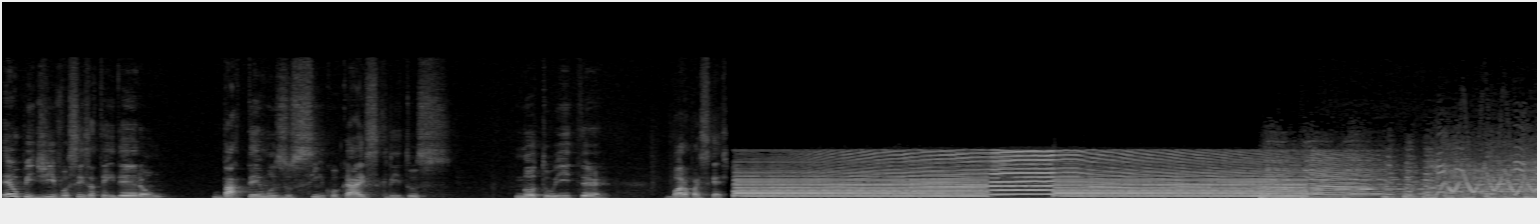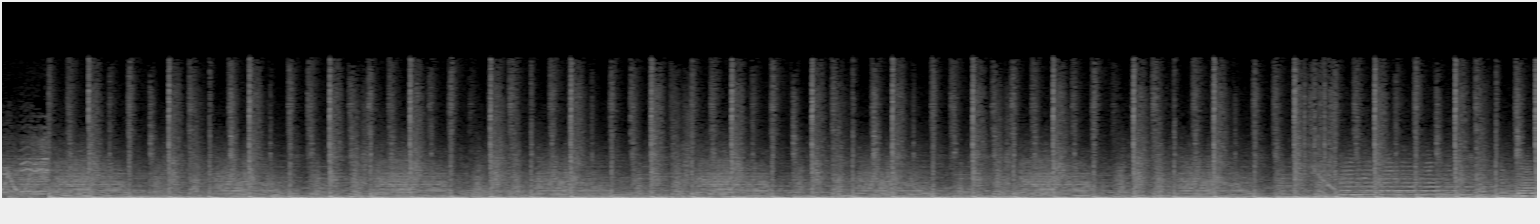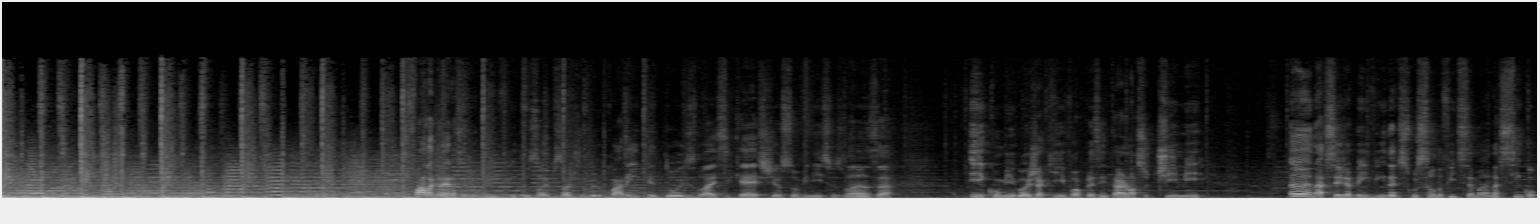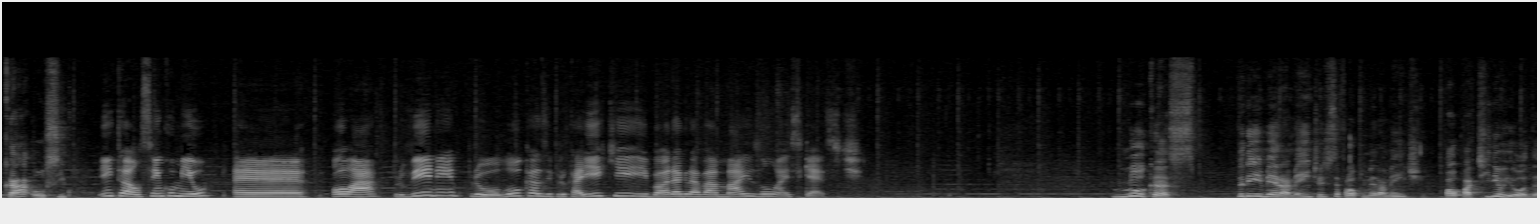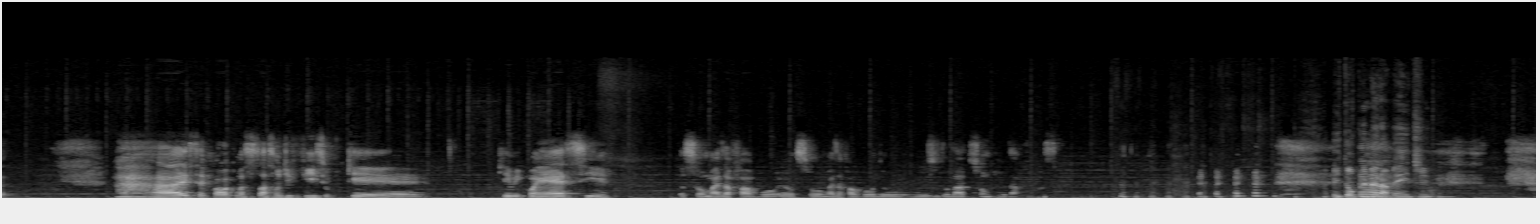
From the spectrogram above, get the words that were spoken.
Eu pedi, vocês atenderam. Batemos os 5k inscritos no Twitter. Bora para o 42 do Icecast. Eu sou Vinícius Lanza e comigo hoje aqui vou apresentar nosso time. Ana, seja bem-vinda à discussão do fim de semana: 5K ou 5? Então, 5 mil. É... Olá pro Vini, pro Lucas e pro Kaique e bora gravar mais um Icecast. Lucas, primeiramente, antes de você falar primeiramente, Palpatine ou Yoda? Ah, aí você coloca uma situação difícil, porque quem me conhece, eu sou mais a favor, eu sou mais a favor do uso do lado sombrio da força. então, primeiramente.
